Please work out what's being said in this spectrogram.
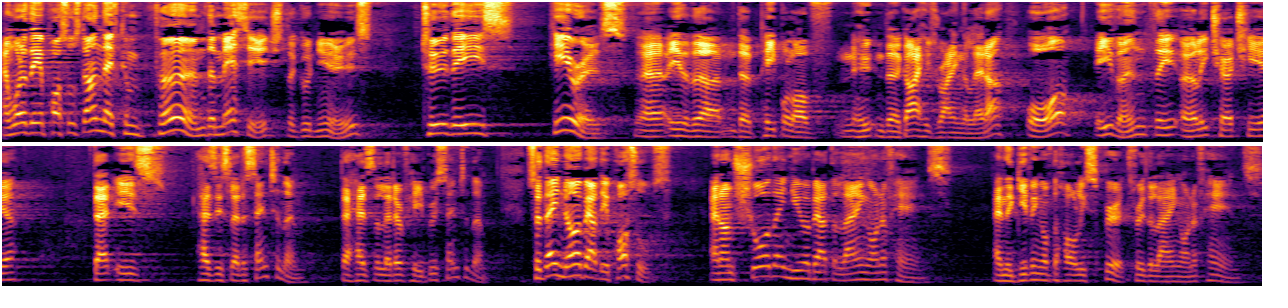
And what have the apostles done? They've confirmed the message, the good news, to these hearers, uh, either the, the people of who, the guy who's writing the letter, or even the early church here that is, has this letter sent to them, that has the letter of Hebrews sent to them. So they know about the apostles, and I'm sure they knew about the laying on of hands and the giving of the Holy Spirit through the laying on of hands.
